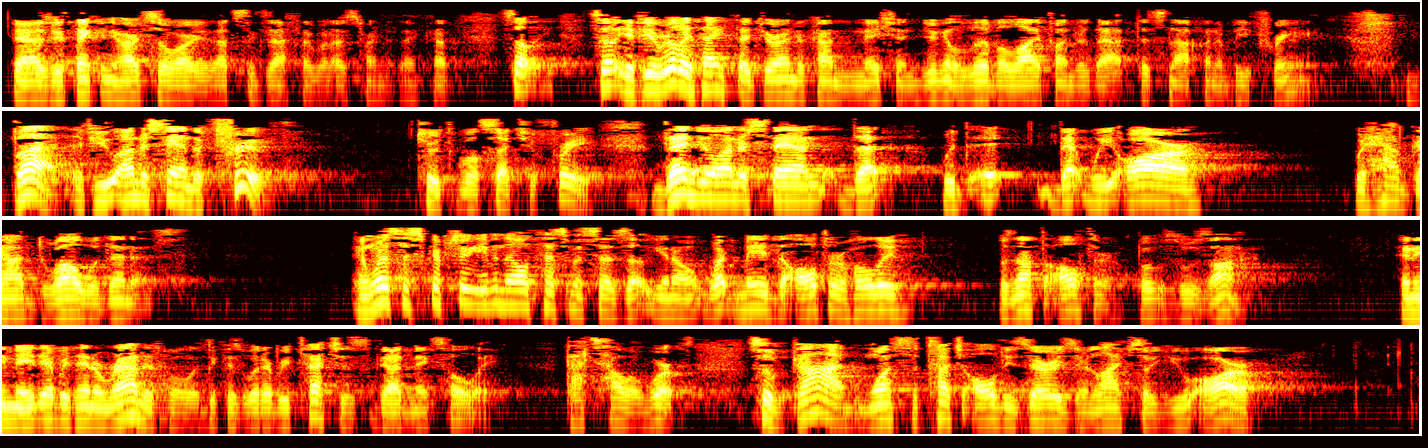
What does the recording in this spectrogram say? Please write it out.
Yeah, as you think in your heart, so are you. That's exactly what I was trying to think of. So, so if you really think that you're under condemnation, you're going to live a life under that that's not going to be freeing. But if you understand the truth, truth will set you free. Then you'll understand that that we are, we have God dwell within us. And what's the scripture? Even the Old Testament says, you know, what made the altar holy was not the altar, but was who was on it. And he made everything around it holy because whatever he touches, God makes holy. That's how it works. So God wants to touch all these areas of your life so you are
